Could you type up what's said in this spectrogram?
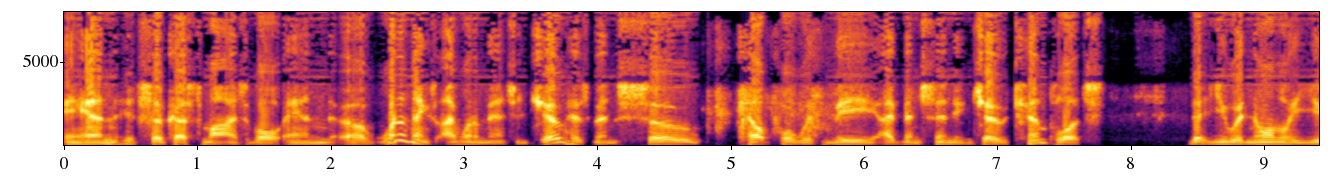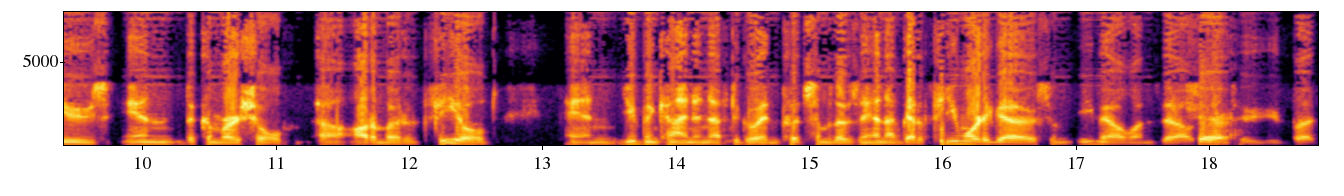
and it's so customizable. And uh, one of the things I want to mention, Joe has been so helpful with me. I've been sending Joe templates that you would normally use in the commercial uh, automotive field. And you've been kind enough to go ahead and put some of those in. I've got a few more to go, some email ones that I'll sure. send to you. But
